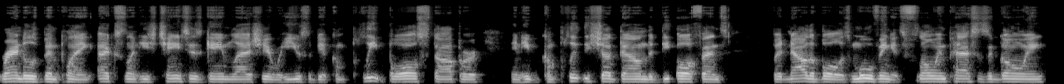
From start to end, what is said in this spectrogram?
Randle's been playing excellent. He's changed his game last year where he used to be a complete ball stopper and he completely shut down the de- offense. But now the ball is moving, it's flowing, passes are going,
